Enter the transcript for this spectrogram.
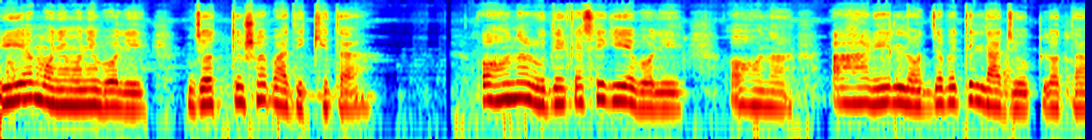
রিয়া মনে মনে বলে, যত সব আদিক্ষেতা। অহনা রোদের কাছে গিয়ে বলে, অহনা, আহারে, লজ্জা পেতে লাজুক, লতা।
